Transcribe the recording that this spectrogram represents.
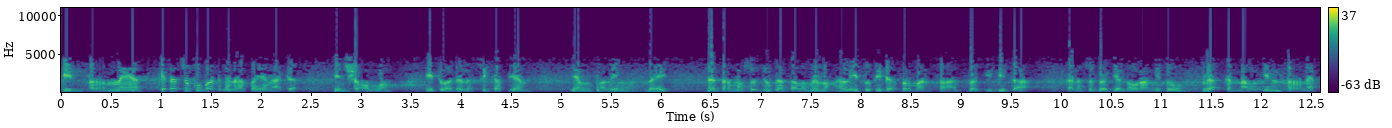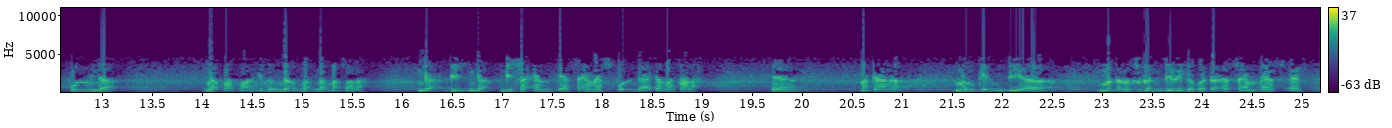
internet. Kita cukup dengan apa yang ada. Insya Allah itu adalah sikap yang yang paling baik. Dan termasuk juga kalau memang hal itu tidak bermanfaat bagi kita, karena sebagian orang itu nggak kenal internet pun nggak nggak apa-apa gitu, nggak nggak masalah, nggak nggak bisa SMS pun nggak ada masalah, ya. Maka mungkin dia meneruskan diri kepada SMS, FB,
